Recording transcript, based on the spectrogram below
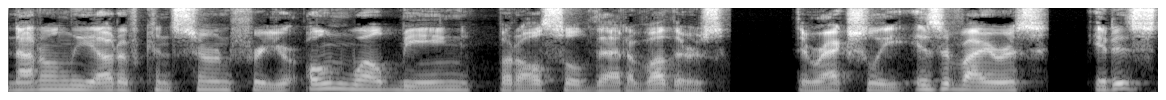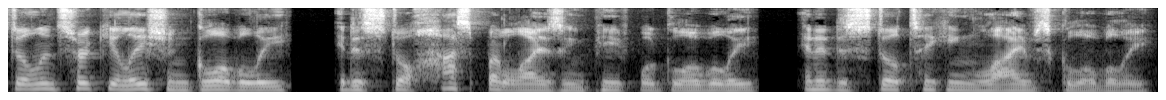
not only out of concern for your own well being, but also that of others. There actually is a virus, it is still in circulation globally, it is still hospitalizing people globally, and it is still taking lives globally.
